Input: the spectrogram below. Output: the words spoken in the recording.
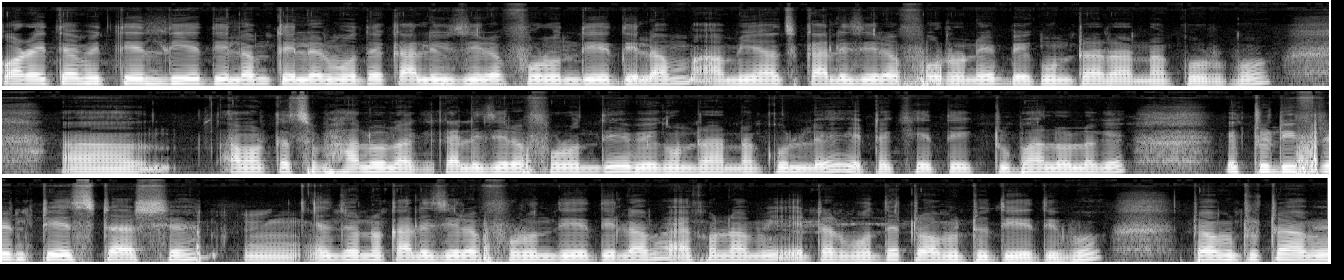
কড়াইতে আমি তেল দিয়ে দিলাম। তেলের মধ্যে কালি জিরা ফোড়ন দিয়ে দিলাম। আমি আজ কালি জিরা ফোড়নে বেগুনটা রান্না করব। আমার কাছে ভালো লাগে। কালিজিরা ফোড়ন দিয়ে বেগুন রান্না করলে এটা খেতে একটু ভালো লাগে। একটু ডিফারেন্ট টেস্ট আসে। এর জন্য কালিজিরা ফোড়ন দিয়ে দিলাম। এখন আমি এটার মধ্যে টমেটো দিয়ে দিব। টমেটোটা আমি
